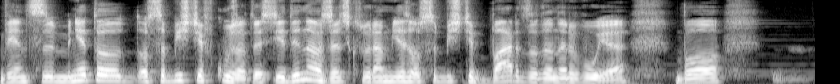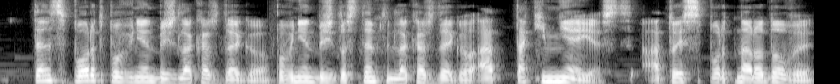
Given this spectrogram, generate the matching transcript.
więc mnie to osobiście wkurza. To jest jedyna rzecz, która mnie osobiście bardzo denerwuje, bo ten sport powinien być dla każdego, powinien być dostępny dla każdego, a takim nie jest. A to jest sport narodowy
